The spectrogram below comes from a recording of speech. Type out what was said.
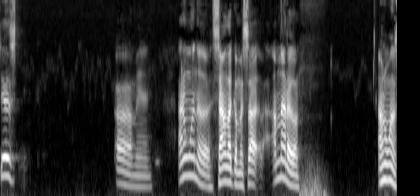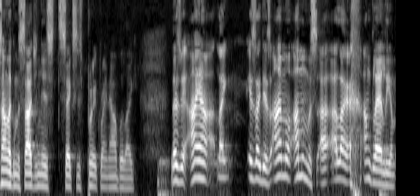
just oh man, I don't want to sound like a misog. I'm not a. I don't want to sound like a misogynist, sexist prick right now, but like, let's be. I am like it's like this. I'm a, I'm a, I, I like, I'm gladly, I'm,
